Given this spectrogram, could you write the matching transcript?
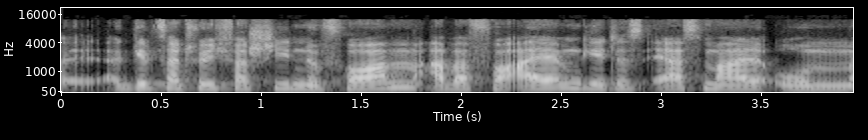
äh, gibt es natürlich verschiedene Formen, aber vor allem geht es erstmal um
